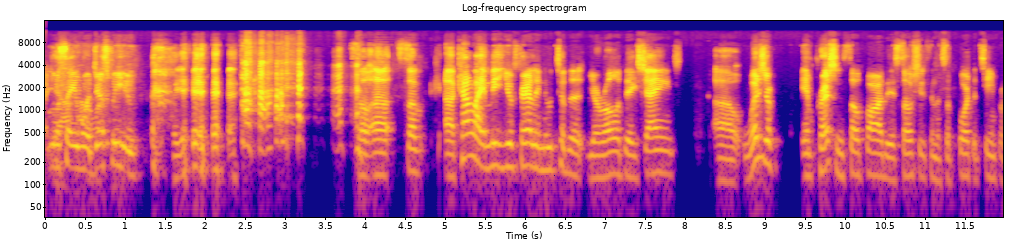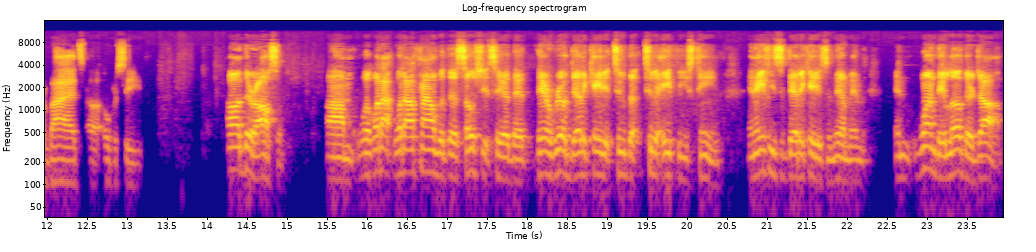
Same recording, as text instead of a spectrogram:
I'm gonna say one just for you. so uh, so uh, kind of like me, you're fairly new to the your role at the exchange. Uh, what is your impression so far of the associates and the support the team provides uh, overseas? Uh, they're awesome. Um, what, what I what I found with the associates here that they're real dedicated to the to the AAFES team, and AAFES is dedicated to them. And and one, they love their job.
